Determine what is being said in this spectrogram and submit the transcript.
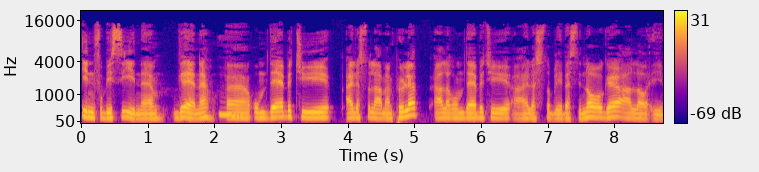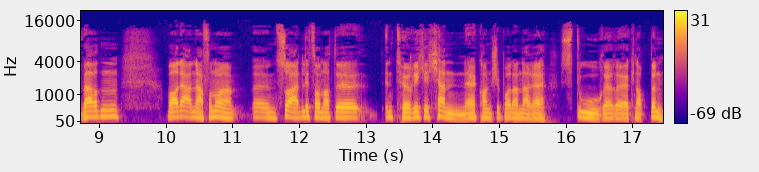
Innenfor sine grener. Eh, om det betyr jeg har lyst til å lære meg en pullup, eller om det betyr jeg har lyst til å bli best i Norge eller i verden, hva det enn er for noe, så er det litt sånn at eh, en tør ikke kjenne kanskje på den derre store røde knappen.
